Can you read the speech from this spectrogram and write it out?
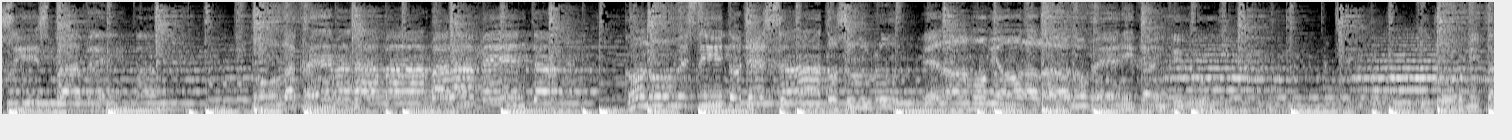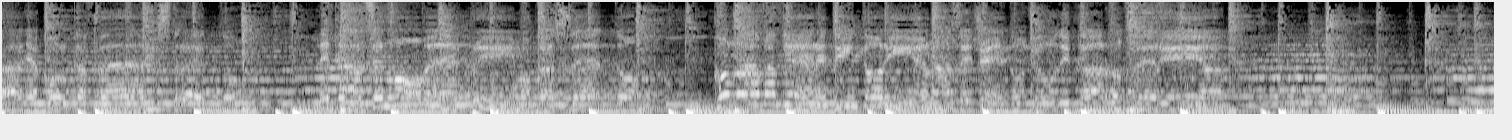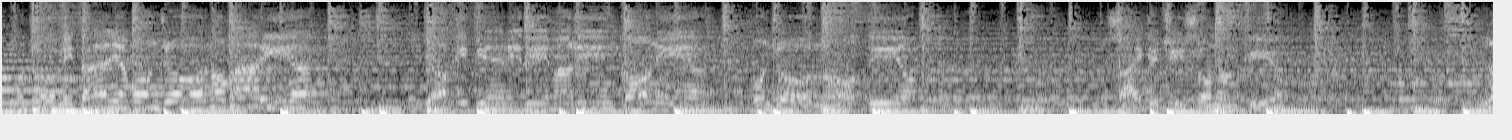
si spaventa, con la crema da barba la menta, con un vestito gessato sul blu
